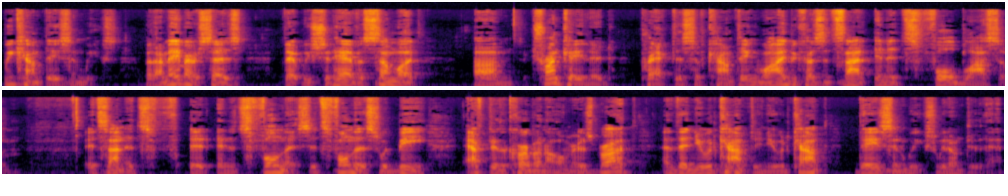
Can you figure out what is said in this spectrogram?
We count days and weeks. But Amemar says that we should have a somewhat um, truncated practice of counting. Why? Because it's not in its full blossom. It's not its in its fullness. Its fullness would be after the Korban Omer is brought, and then you would count, and you would count days and weeks. We don't do that.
